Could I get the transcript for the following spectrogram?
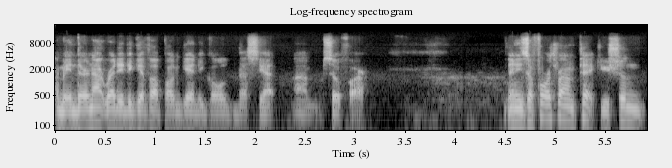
I mean, they're not ready to give up on Gandy Golden just yet um, so far. And he's a fourth round pick. You shouldn't.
